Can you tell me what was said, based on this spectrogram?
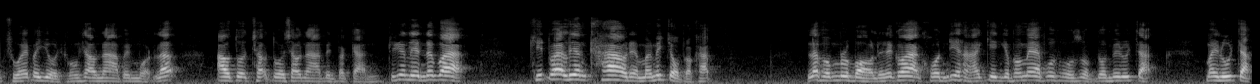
กฉวยประโยชน์ของชาวนาไปหมด แล้วเอาตัวชาวตัวชาวนาเป็นประกันถึงจะเรียนได้ว่าคิดว่าเรื่องข้าวเนี่ยมันไม่จบหรอกครับ และผมบอกเลยนะว่าคนที่หากินกับพระแม่พระโพธิ์ศพโดยไม่รู้จัก ไม่รู้จัก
